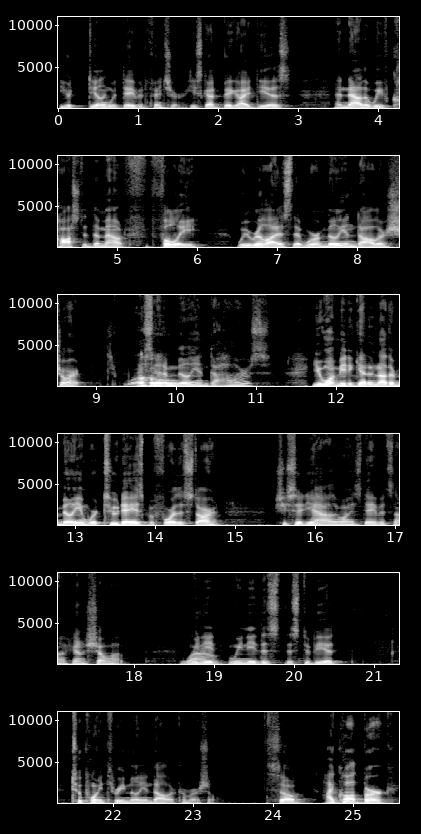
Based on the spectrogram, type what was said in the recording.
you're dealing with david fincher he's got big ideas and now that we've costed them out f- fully we realize that we're a million dollars short i said a million dollars you want me to get another million we're two days before the start she said, "Yeah, otherwise David's not going to show up. We need we need this this to be a 2.3 million dollar commercial." So, I called Burke.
